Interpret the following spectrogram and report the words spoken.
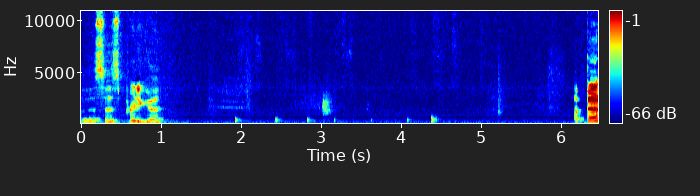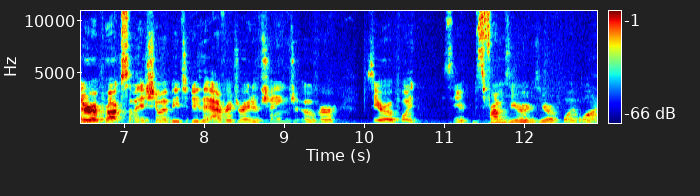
So this is pretty good. A better approximation would be to do the average rate of change over 0, 0.0, from 0 to 0 0.1.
